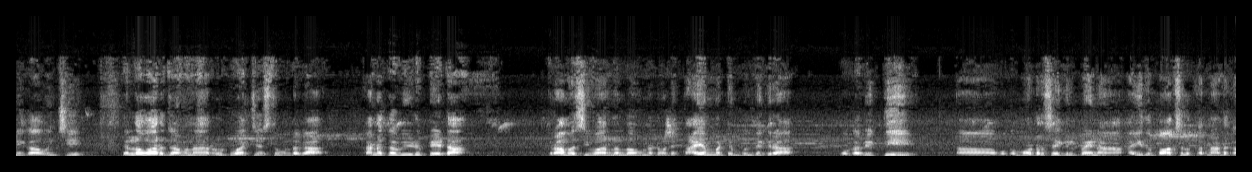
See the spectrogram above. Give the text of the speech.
నిఘా ఉంచి తెల్లవారుజామున రూట్ వాచ్ చేస్తూ ఉండగా కనకవీడుపేట గ్రామ శివార్లలో ఉన్నటువంటి తాయమ్మ టెంపుల్ దగ్గర ఒక వ్యక్తి ఒక మోటార్ సైకిల్ పైన ఐదు బాక్సుల కర్ణాటక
